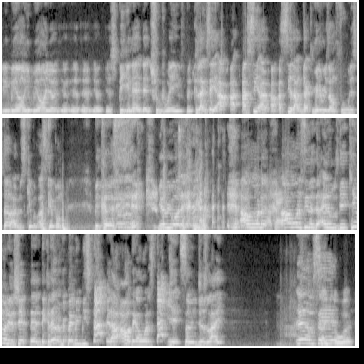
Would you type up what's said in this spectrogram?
You be on you be on your your, your, your speaking that, that truth waves. But like I say, I, I, I see I, I see a lot of documentaries on food and stuff. I just skip them. I skip them because you know to. I don't want to. Okay. I don't want to see the, the animals get killed and shit. That because that make, make me stop it. I, I don't think I want to stop yet. So just like, you know what I'm saying. So saying? you know what?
